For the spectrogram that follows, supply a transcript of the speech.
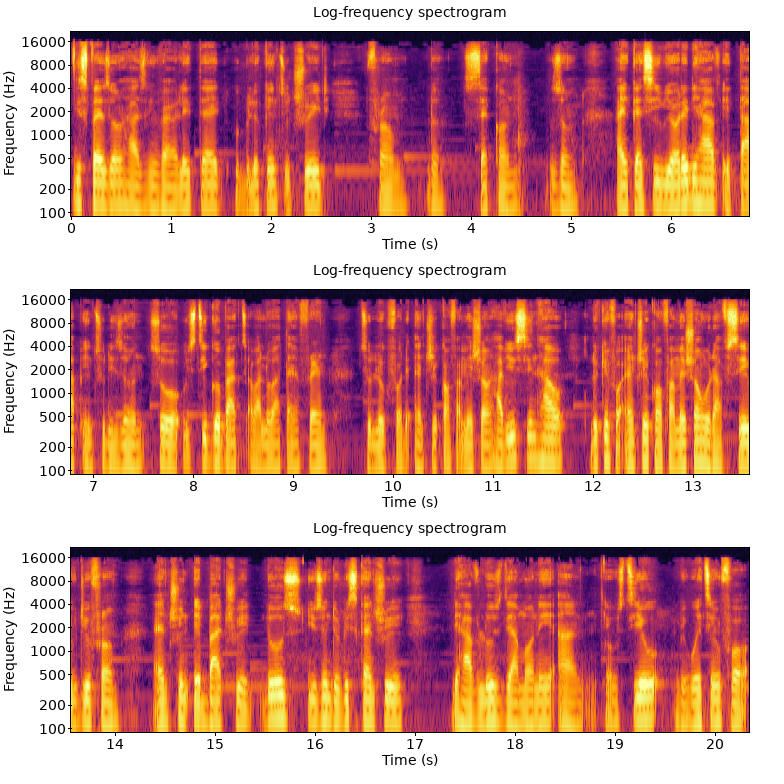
this first zone has been violated. We'll be looking to trade from the second zone and you can see we already have a tap into the zone so we still go back to our lower time frame to look for the entry confirmation. Have you seen how looking for entry confirmation would have saved you from entering a bad trade? Those using the risk entry they have lost their money and they will still be waiting for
